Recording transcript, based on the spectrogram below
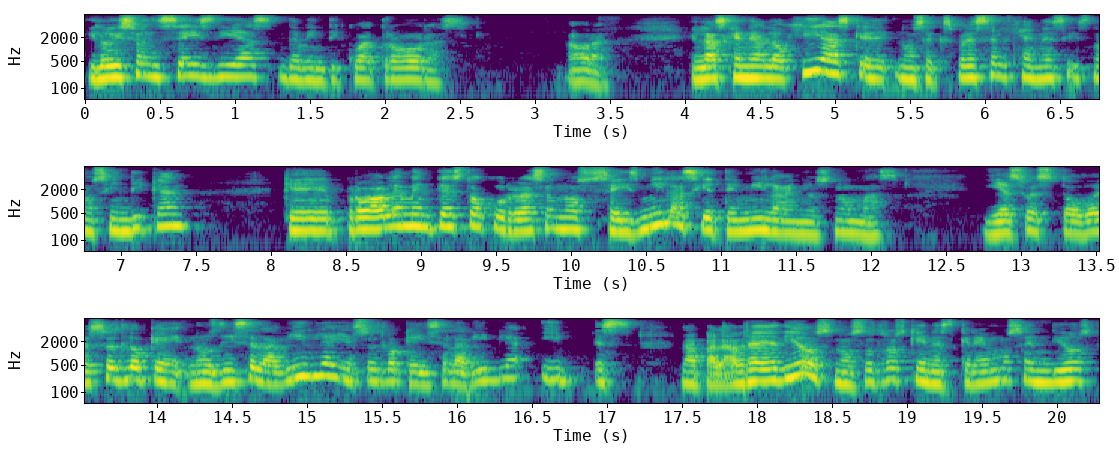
y lo hizo en seis días de 24 horas. Ahora, en las genealogías que nos expresa el Génesis nos indican que probablemente esto ocurrió hace unos 6.000 a 7.000 años, no más. Y eso es todo. Eso es lo que nos dice la Biblia y eso es lo que dice la Biblia y es la palabra de Dios. Nosotros quienes creemos en Dios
